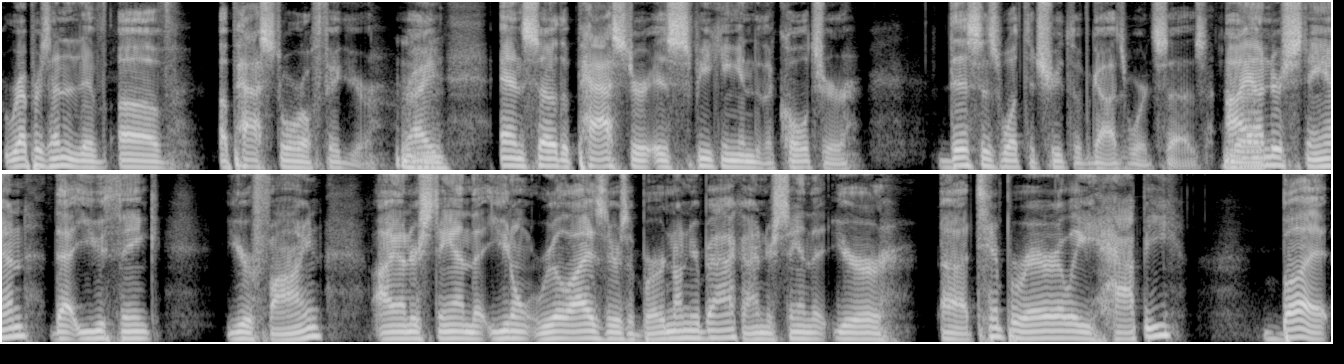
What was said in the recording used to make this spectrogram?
representative of a pastoral figure, right? And so the pastor is speaking into the culture. This is what the truth of God's word says. I understand that you think you're fine. I understand that you don't realize there's a burden on your back. I understand that you're uh, temporarily happy, but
